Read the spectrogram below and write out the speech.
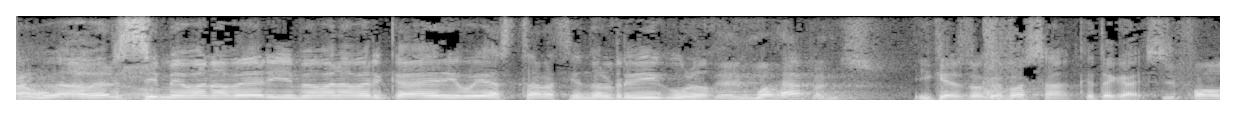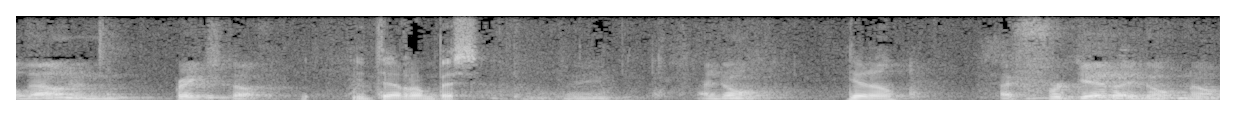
A ver si me van a ver y me van a ver caer y voy a estar haciendo el ridículo. ¿Y qué es lo que pasa? Que te caes y te rompes. Yo no. I forget I don't know.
